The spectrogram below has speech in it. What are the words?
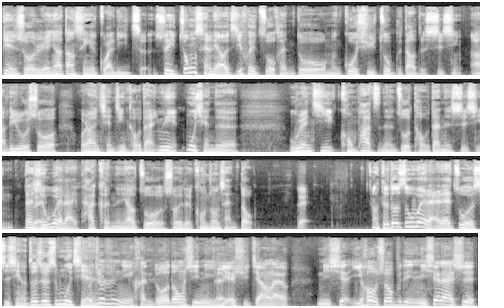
变说人要当成一个管理者，所以中层僚机会做很多我们过去做不到的事情。啊，例如说我让你前进投弹，因为目前的无人机恐怕只能做投弹的事情，但是未来它可能要做所谓的空中缠斗，对，啊，这都是未来在做的事情，这就是目前，就是你很多东西，你也许将来，你现以后说不定，你现在是。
